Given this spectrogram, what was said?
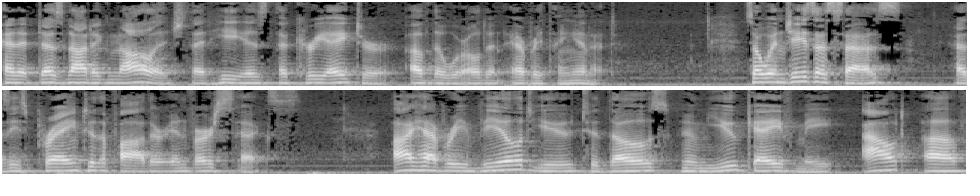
and it does not acknowledge that He is the creator of the world and everything in it. So when Jesus says, as He's praying to the Father in verse 6, I have revealed you to those whom you gave me out of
